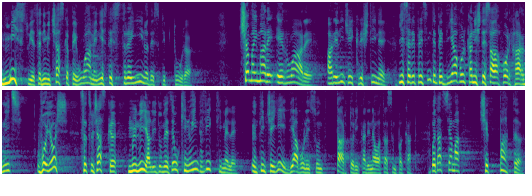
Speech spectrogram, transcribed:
mistuie, să nimicească pe oameni, este străină de Scriptură. Cea mai mare eroare a religiei creștine este să reprezinte pe diavol ca niște salahori harnici, voioși să slujească mânia lui Dumnezeu, chinuind victimele, în timp ce ei, diavolii, sunt tartorii care ne-au atras în păcat. Vă dați seama ce pată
